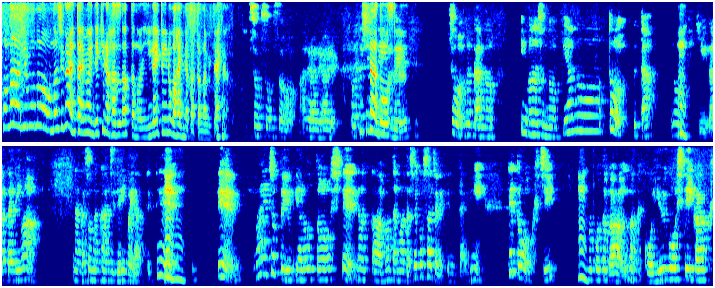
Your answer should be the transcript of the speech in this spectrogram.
この揚げ物は同じぐらいのタイムにできるはずだったのに意外と色が入んなかったなみたいな。そうそうそう。あるあるある私じゃあどうする、そうなんかあの今そのピアノと歌の弾き語りは、なんかそんな感じで今やってて、うんうん。で前ちょっとやろうとしてなんかまだまだそれこそさあちゃんが言ってるみたいに手と口うん。のことがうまくこう融合していかなく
